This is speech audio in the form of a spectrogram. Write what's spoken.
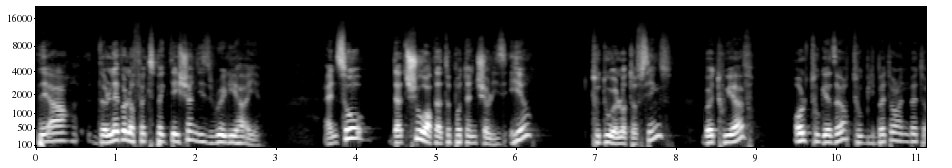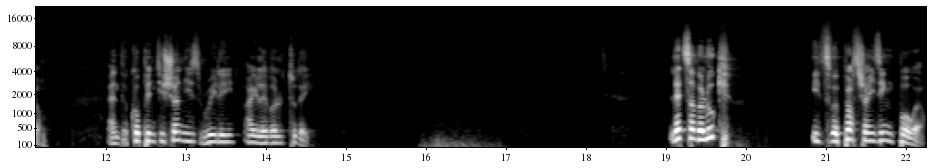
they are, the level of expectation is really high. And so that's sure that the potential is here to do a lot of things, but we have all together to be better and better. And the competition is really high level today. Let's have a look. It's the purchasing power.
